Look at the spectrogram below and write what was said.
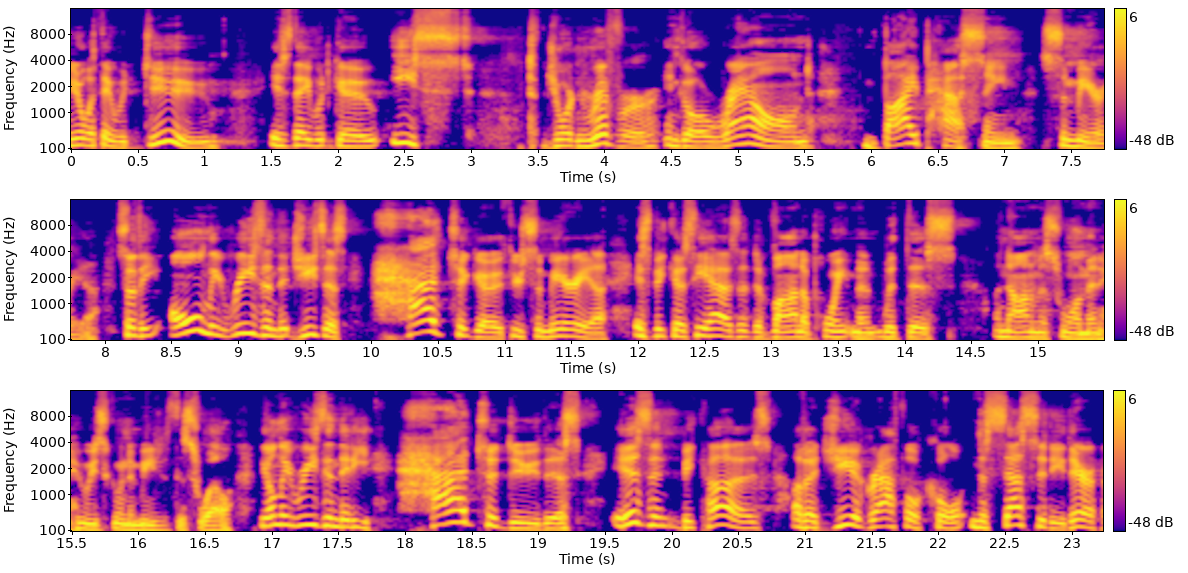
You know what they would do is they would go east to the Jordan River and go around bypassing Samaria. So the only reason that Jesus had to go through Samaria is because he has a divine appointment with this anonymous woman who he's going to meet at this well. The only reason that he had to do this isn't because of a geographical necessity. There are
